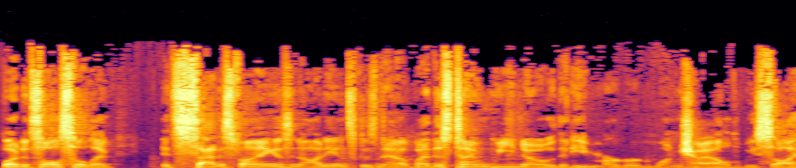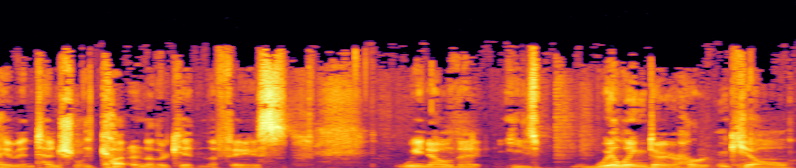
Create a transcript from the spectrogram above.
but it's also like it's satisfying as an audience because now by this time we know that he murdered one child. We saw him intentionally cut another kid in the face. We know that he's willing to hurt and kill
